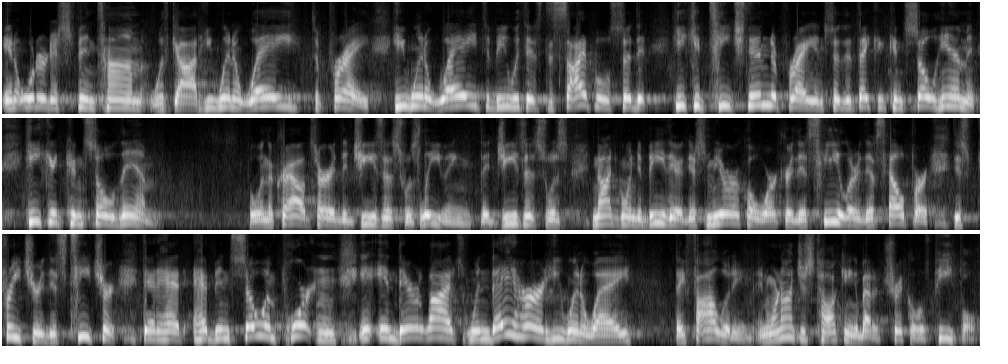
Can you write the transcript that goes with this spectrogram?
in order to spend time with God. He went away to pray. He went away to be with his disciples so that he could teach them to pray and so that they could console him and he could console them. But when the crowds heard that Jesus was leaving, that Jesus was not going to be there, this miracle worker, this healer, this helper, this preacher, this teacher that had, had been so important in, in their lives, when they heard he went away, they followed him. And we're not just talking about a trickle of people.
